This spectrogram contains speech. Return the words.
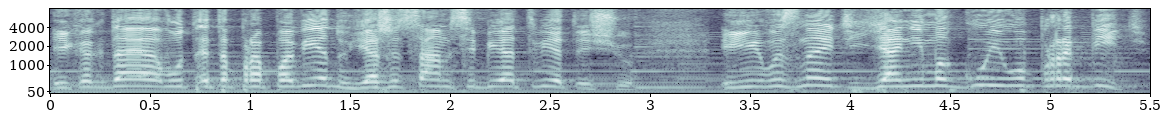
И когда я вот это проповедую, я же сам себе ответ ищу. И вы знаете, я не могу его пробить.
